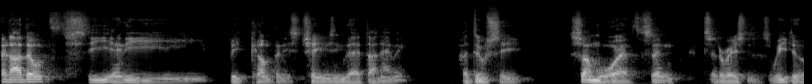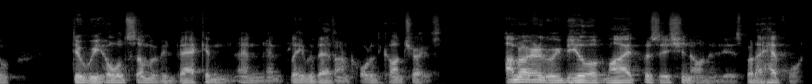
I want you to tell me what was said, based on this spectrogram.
And I don't see any big companies changing that dynamic. I do see some who have the same considerations as we do. Do we hold some of it back and, and, and play with that on quality contracts? I'm not going to reveal what my position on it is, but I have one.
